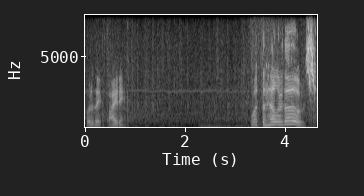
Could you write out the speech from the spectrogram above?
What are they fighting? What the hell are those?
